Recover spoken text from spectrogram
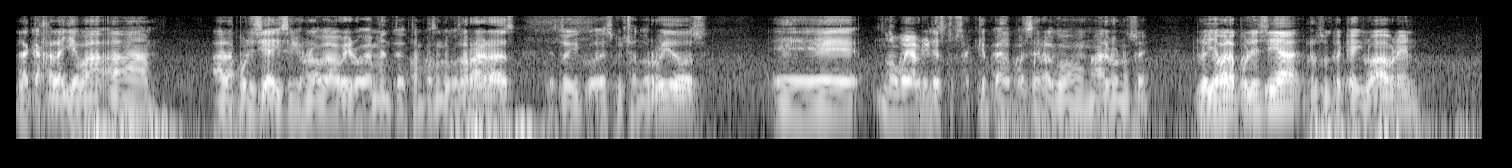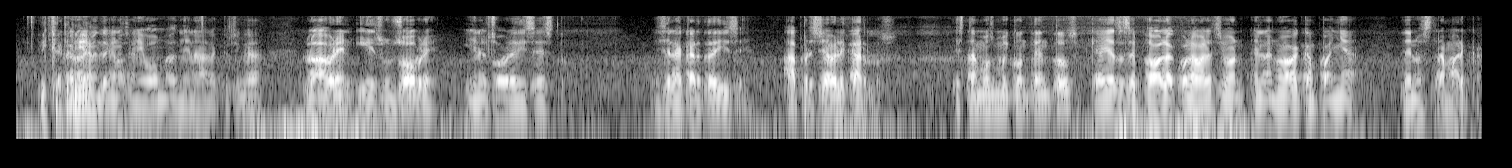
la caja la lleva a, a la policía y dice, yo no la voy a abrir, obviamente, están pasando cosas raras, estoy cu- escuchando ruidos, eh, no voy a abrir esto, o sea, qué pedo, puede ser algo malo, no sé. Lo lleva a la policía, resulta que ahí lo abren, ¿Y que claramente que no sea ni bombas ni nada, la que chingada. Lo abren y es un sobre. Y en el sobre dice esto. Dice, la carta dice, apreciable Carlos, estamos muy contentos que hayas aceptado la colaboración en la nueva campaña de nuestra marca.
